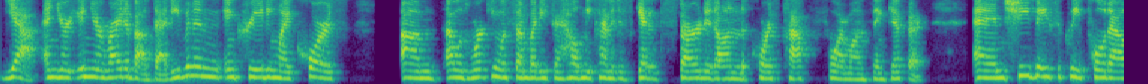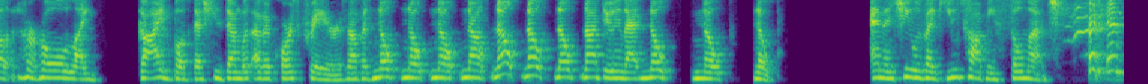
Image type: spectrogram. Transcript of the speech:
yeah. And you're and you're right about that. Even in in creating my course, um, I was working with somebody to help me kind of just get it started on the course platform on Thinkific, and she basically pulled out her whole like guidebook that she's done with other course creators. And I was like, nope, nope, nope, nope, nope, nope, nope, not doing that. Nope, nope, nope. And then she was like, You taught me so much. and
